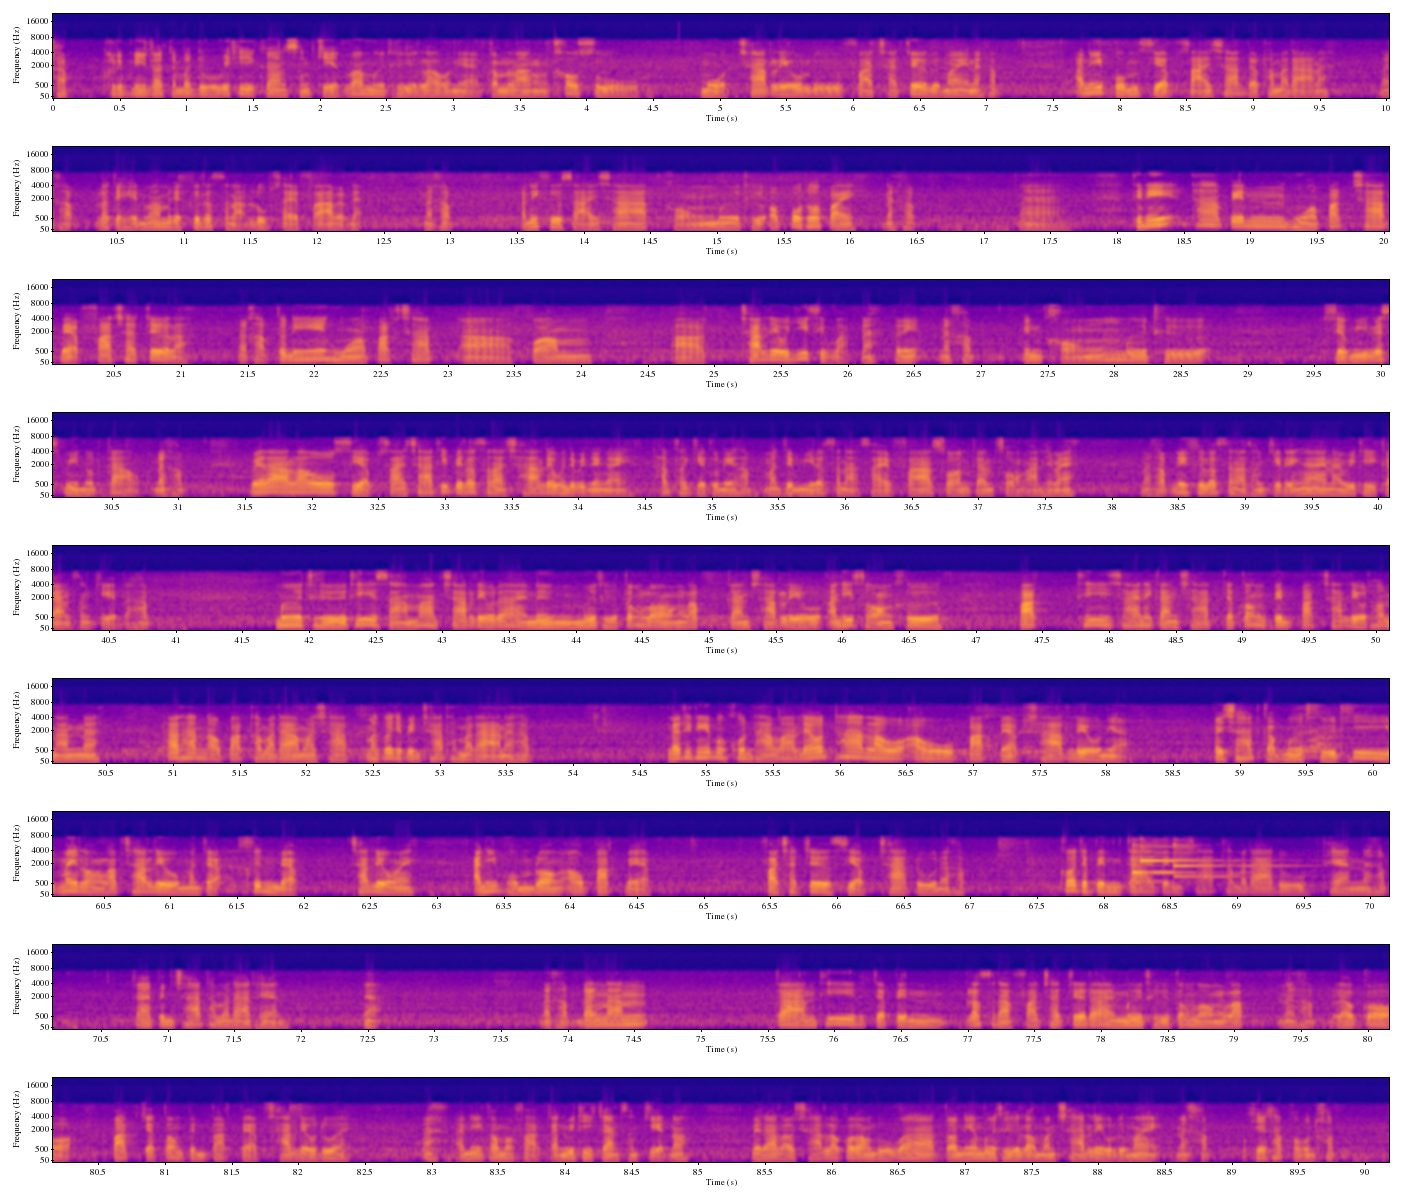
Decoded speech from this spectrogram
ครับคลิปนี้เราจะมาดูวิธีการสังเกตว่ามือถือเราเนี่ยกำลังเข้าสู่โหมดชาร์จเร็วหรือ fast charger หรือไม่นะครับ อันนี้ผมเสียบสายชาร์จแบบธรรมดานะนะครับ เราจะเห็นว่ามันจะขึ้นลักษณะรูปสายฟ้าแบบนี้นะครับ อันนี้คือสายชาร์จของมือถือ oppo ทั่วไปนะครับอ่าทีนี้ถ้าเป็นหัวปลั๊กชาร์จแบบ fast charger ล่ะนะครับ ตัวนี้หัวปลั๊กชาร์จอ่าความอ่าชาร์จเร็ว 20 วัตต์นะตัวนี้นะครับเป็นของมือถือ Xiaomi Redmi Note 9 นะครับ เวลาเราเสียบสายชาร์จที่เป็นลักษณะชาร์จเร็วมันจะเป็นยังไง ท่านสังเกตตรงนี้ครับ มันจะมีลักษณะสายฟ้าซ้อนกัน 2 อันเห็นไหมนะครับ นี่คือลักษณะสังเกตได้ง่ายนะวิธีการสังเกตนะครับ มือถือที่สามารถชาร์จเร็วได้ 1 มือถือต้องรองรับการชาร์จเร็ว อันที่ 2 คือปลั๊กที่ใช้ในการชาร์จ จะต้องเป็นปลั๊กชาร์จเร็วเท่านั้นนะ ถ้าท่านเอาปลั๊กธรรมดามาชาร์จ มันก็จะเป็นชาร์จธรรมดานะครับ แล้วทีนี้บางคนถามว่าแล้วถ้าเราเอาปลั๊กแบบชาร์จเร็วเนี่ย ไปชาร์จกับมือถือที่ไม่รองรับชาร์จเร็วมันจะขึ้นแบบชาร์จเร็วไหม อันนี้ผมลองเอาปลั๊กแบบ fast charger เสียบชาร์จดูนะครับ ก็จะเป็นกลายเป็นชาร์จธรรมดาดูแทนนะครับ กลายเป็นชาร์จธรรมดาแทนเนี่ยนะครับ ดังนั้นการที่จะเป็นลักษณะฟาสชาร์จเจอร์ได้มือถือต้องรองรับนะครับ แล้วก็ปลั๊กจะต้องเป็นปลั๊กแบบชาร์จเร็วด้วยอะอันนี้ก็มาฝากกันวิธีการสังเกตเนาะ เวลาเราชาร์จเราก็ลองดูว่าตอนนี้มือถือเรามันชาร์จเร็วหรือไม่นะครับ โอเคครับ ขอบคุณครับ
